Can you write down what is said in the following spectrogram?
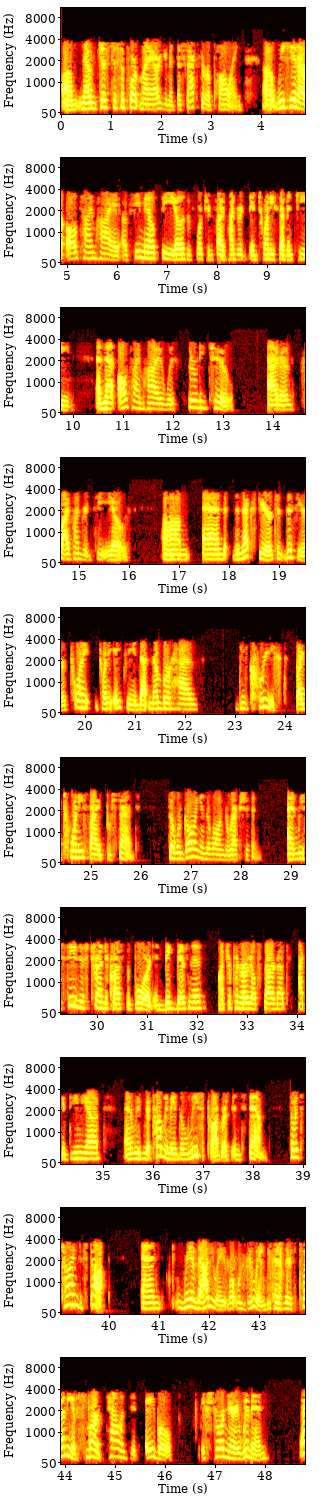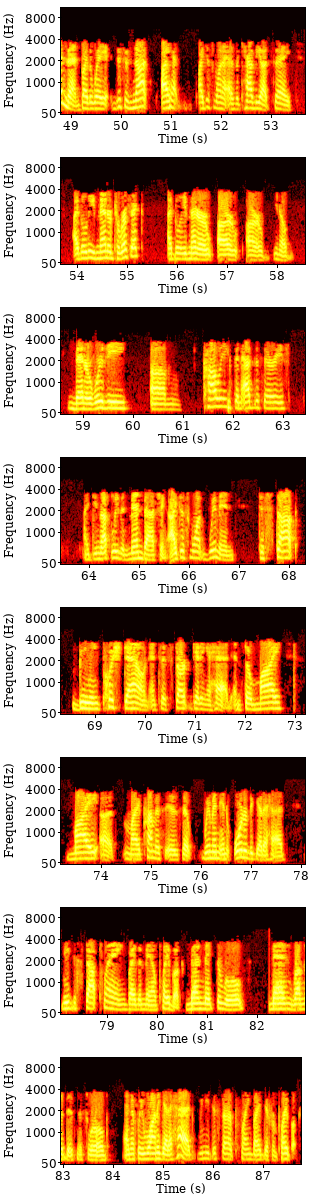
Um, now, just to support my argument, the facts are appalling. Uh, we hit our all-time high of female CEOs of Fortune 500 in 2017, and that all-time high was 32 out of 500 CEOs. Um, and the next year to this year, 20, 2018, that number has decreased by 25%. So we're going in the wrong direction. And we see this trend across the board in big business, entrepreneurial startups, academia, and we've probably made the least progress in STEM. So it's time to stop and reevaluate what we're doing because there's plenty of smart, talented, able, extraordinary women and men. By the way, this is not, I had, I just want to, as a caveat say, I believe men are terrific. I believe men are, are, are, you know, men are worthy, um, colleagues and adversaries. I do not believe in men bashing. I just want women to stop being pushed down and to start getting ahead. And so my, my, uh, my premise is that women, in order to get ahead, need to stop playing by the male playbook. Men make the rules. Men run the business world. And if we want to get ahead, we need to start playing by a different playbook.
